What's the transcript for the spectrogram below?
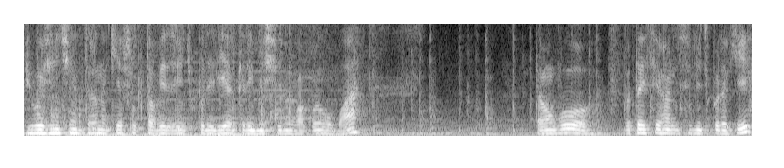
Viu a gente entrando aqui, achou que talvez a gente poderia querer mexer em alguma coisa, roubar. Então vou vou estar encerrando esse vídeo por aqui.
